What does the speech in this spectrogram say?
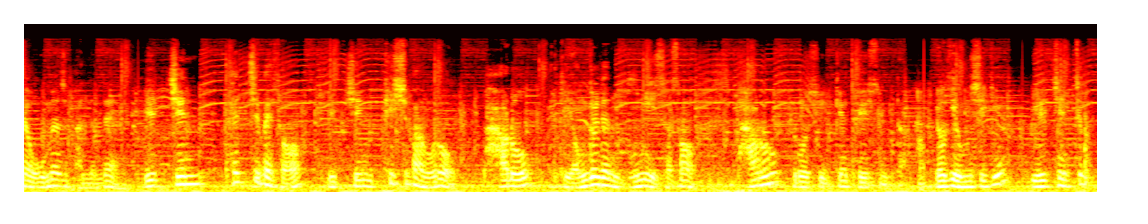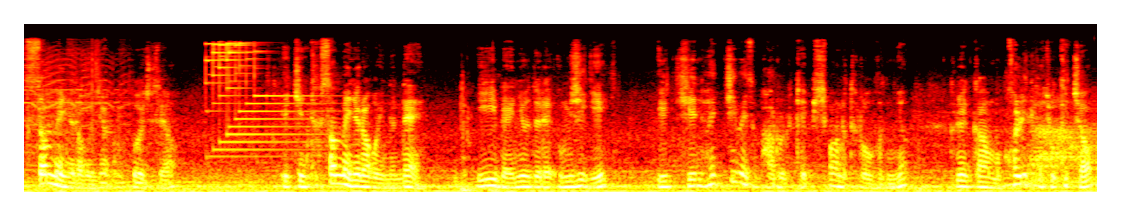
제가 오면서 봤는데 일진 횟집에서 일진 PC방으로 바로 이렇게 연결되는 문이 있어서 바로 들어올 수 있게 되어 있습니다. 여기 음식이 일진 특선 메뉴라고 이제 한번 보여주세요. 일진 특선 메뉴라고 있는데 이 메뉴들의 음식이 일진 횟집에서 바로 이렇게 PC방으로 들어오거든요. 그러니까 뭐 quality가 좋겠죠.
